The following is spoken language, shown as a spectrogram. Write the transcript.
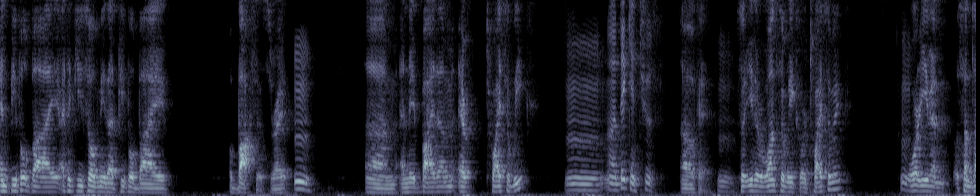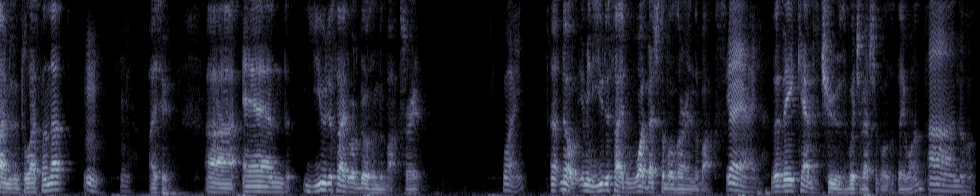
And people buy, I think you told me that people buy boxes, right? Mm, Um, and they buy them every, twice a week? mm, uh, they can choose. Oh, okay. Mm, So either once a week or twice a week? Mm. Or even sometimes it's less than that? mm, I see. Uh, and you decide what goes in the box, right? why? Uh, no, I mean you decide what vegetables are in the box. Yeah, yeah, yeah. They- They can't choose which vegetables they want. Uh, no.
